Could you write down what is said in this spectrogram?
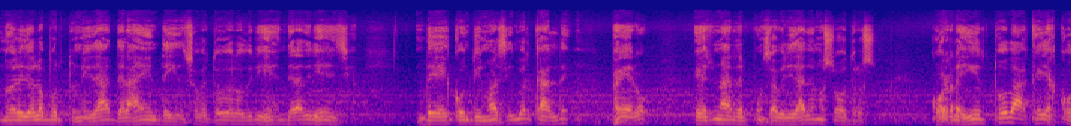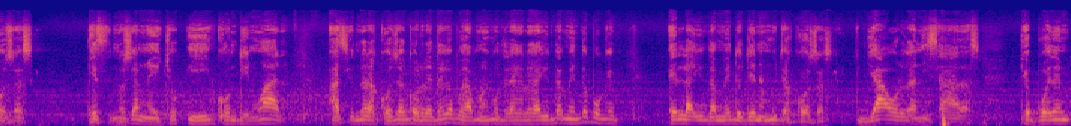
no le dio la oportunidad de la gente y sobre todo de, los dirigentes, de la dirigencia de continuar siendo alcalde, pero es una responsabilidad de nosotros corregir todas aquellas cosas que no se han hecho y continuar haciendo las cosas correctas que podamos encontrar en el ayuntamiento, porque el ayuntamiento tiene muchas cosas ya organizadas que pueden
